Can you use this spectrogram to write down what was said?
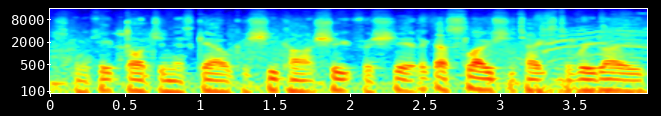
Just gonna keep dodging this girl because she can't shoot for shit. Look how slow she takes to reload.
